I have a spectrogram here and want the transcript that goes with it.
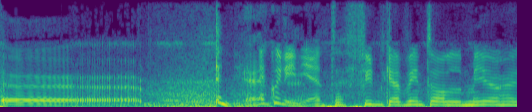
Eh, e niente. E quindi niente, film che ha vinto la migliore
